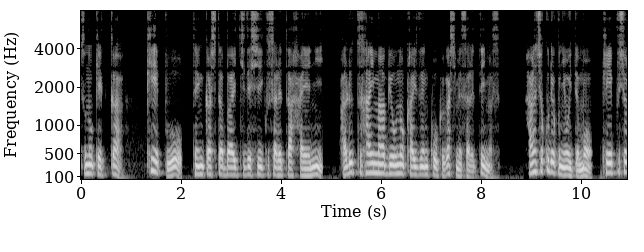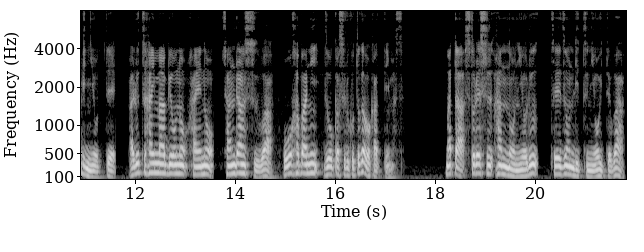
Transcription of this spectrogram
その結果、ケープを添加した培地で飼育されたハエにアルツハイマー病の改善効果が示されています。繁殖力においても、ケープ処理によって、アルツハイマー病のハエの産卵数は大幅に増加することが分かっています。また、ストレス反応による生存率においては、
